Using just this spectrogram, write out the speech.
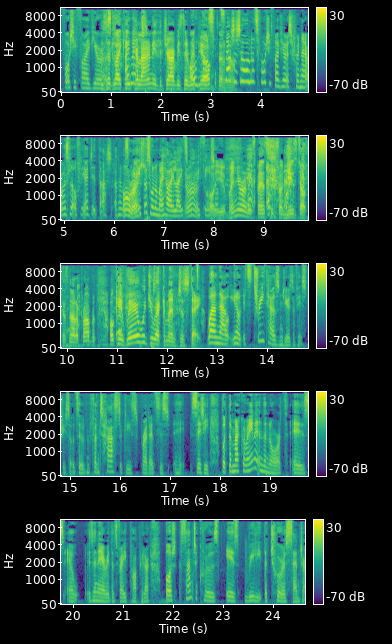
forty five euros. Is it like I in went- Killarney, the jarveys, they rip oh, you no, off it's, though? it's not no? at all. That's 45 euros for an hour. It was lovely. I did that. And it was All right. great. That's one of my highlights. Well, my feet oh, you- when you're on expenses from Newstalk, it's not a problem. Okay, where would you recommend to Well, now, you know, it's 3,000 years of history, so it's a fantastically spread out eh, city. But the Macarena in the north is uh, is an area that's very popular. But Santa Cruz is really the tourist centre,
